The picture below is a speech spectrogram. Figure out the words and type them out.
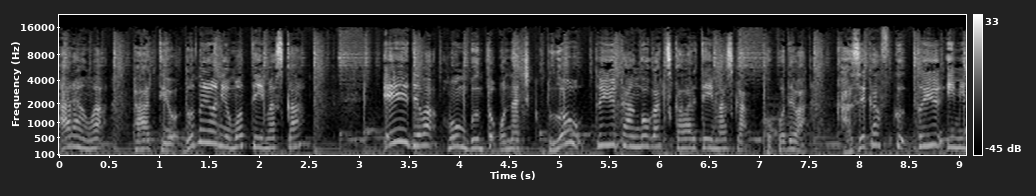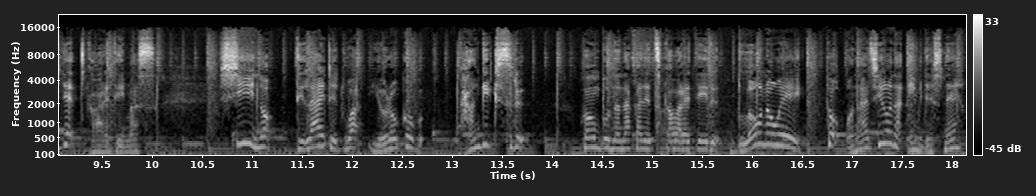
アランはパーティーをどのように思っていますか A では本文と同じく blow という単語が使われていますが、ここでは風が吹くという意味で使われています。C の delighted は喜ぶ、感激する。本文の中で使われている blown away と同じような意味ですね。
